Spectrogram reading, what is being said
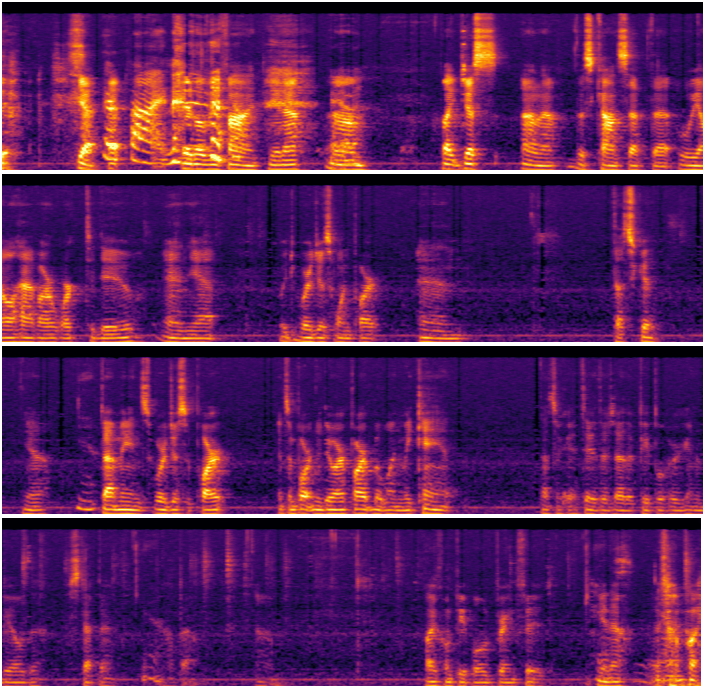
yeah. Yeah, they're fine. it'll be fine, you know? Um, like just, I don't know, this concept that we all have our work to do and yet we, we're just one part and that's good. Yeah. Yeah. That means we're just a part. It's important to do our part, but when we can't, that's okay too. There's other people who are going to be able to step in Yeah. and help out. Like when people would bring food, you know? And I'm like,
